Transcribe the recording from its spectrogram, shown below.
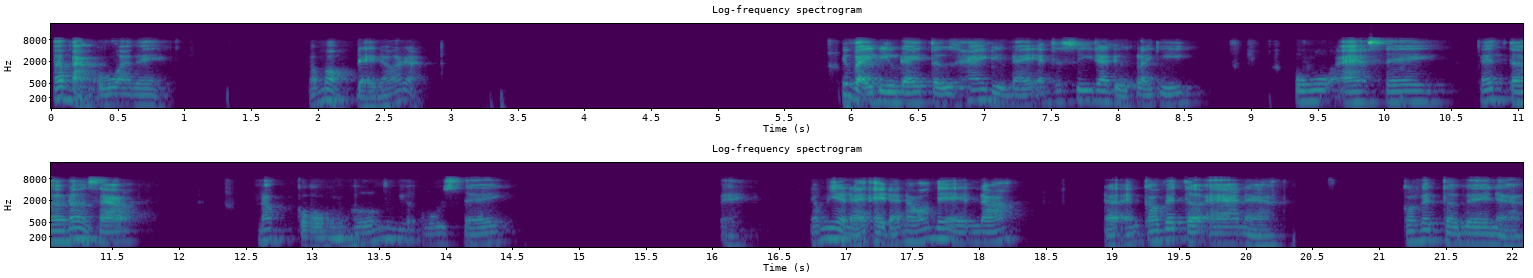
nó bằng UAB đúng không? Đề nói rồi. Như vậy điều này, từ hai điều này em sẽ suy ra được là gì? UAC vector nó làm sao? Nó cùng hướng với UC Đây. giống như nãy thầy đã nói với em đó rồi em có vector A nè, có vector B nè,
